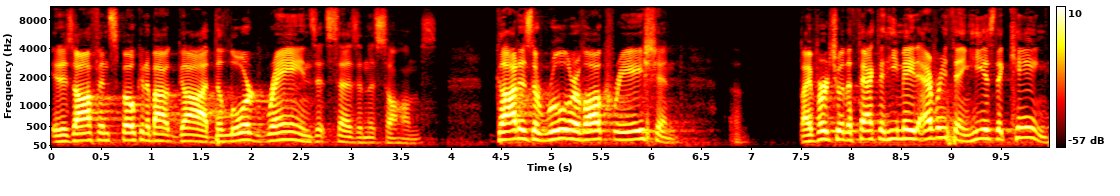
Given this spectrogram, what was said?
it is often spoken about God. The Lord reigns, it says in the Psalms. God is the ruler of all creation by virtue of the fact that He made everything. He is the king.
